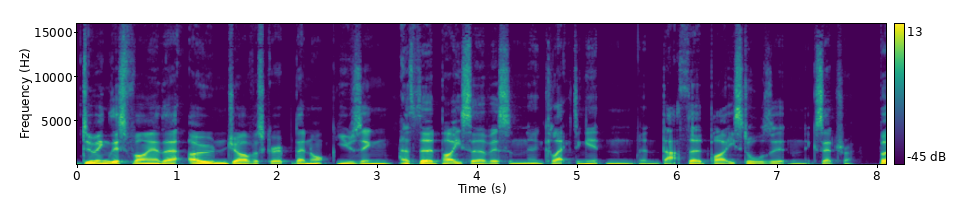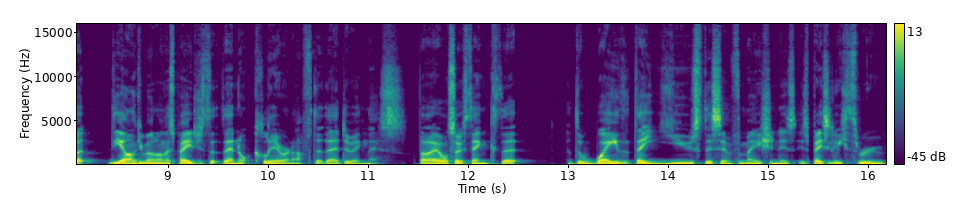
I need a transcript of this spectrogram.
doing this via their own javascript. They're not using a third party service and, and collecting it and, and that third party stores it and etc but the argument on this page is that they're not clear enough that they're doing this. But I also think that the way that they use this information is, is basically through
